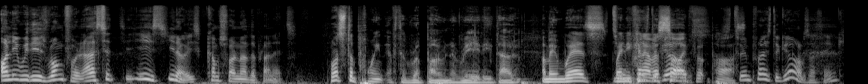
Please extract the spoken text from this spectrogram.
only with his wrong foot. And I said, he's, you know, he comes from another planet. What's the point of the Rabona, really, though? I mean, where's to when you can have a girls. side foot pass? To impress the girls, I think.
